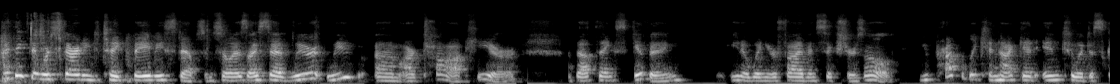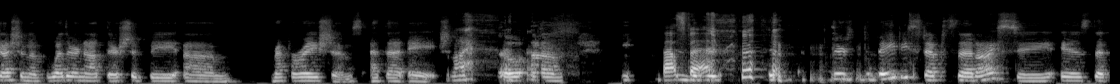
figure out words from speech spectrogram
I think that we're starting to take baby steps, and so as I said, we're we um, are taught here about Thanksgiving. You know, when you're five and six years old, you probably cannot get into a discussion of whether or not there should be um, reparations at that age. so um, that's fair. there's the baby steps that I see is that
